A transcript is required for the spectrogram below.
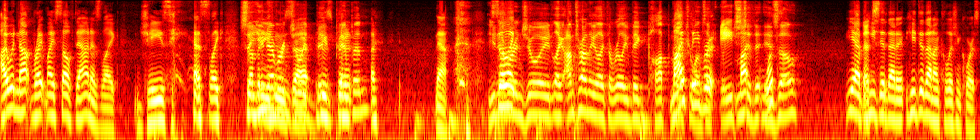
I, I would not write myself down as like Jay Z as like So you never who's, enjoyed uh, Big been- Pimpin'? uh, nah. You So, never like, enjoyed like I'm trying to think of like the really big pop My culture ones like favorite- H my- to the what's- Izzo. Yeah, but he did that. In, he did that on Collision Course.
